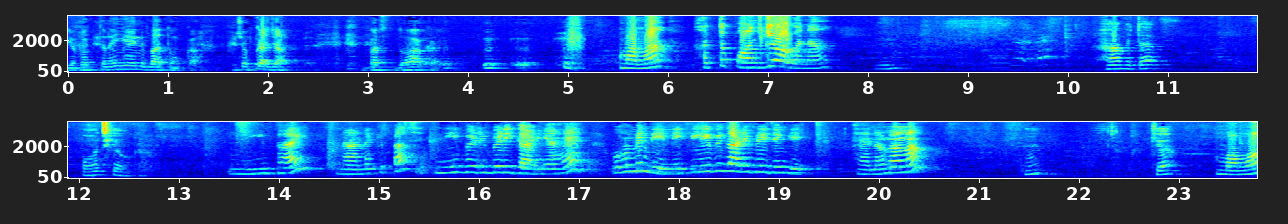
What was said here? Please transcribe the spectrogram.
ये वक्त नहीं है इन बातों का। चुप कर जा। बस दुआ कर। मामा खत तो पहुँच गया होगा ना? हाँ बेटा पहुँच गया होगा। नहीं भाई नाना के पास इतनी बड़ी बड़ी गाड़ियाँ हैं वो हमें लेने के लिए भी गाड़ी भेजेंगे। है ना मामा? हुँ? क्या? मामा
